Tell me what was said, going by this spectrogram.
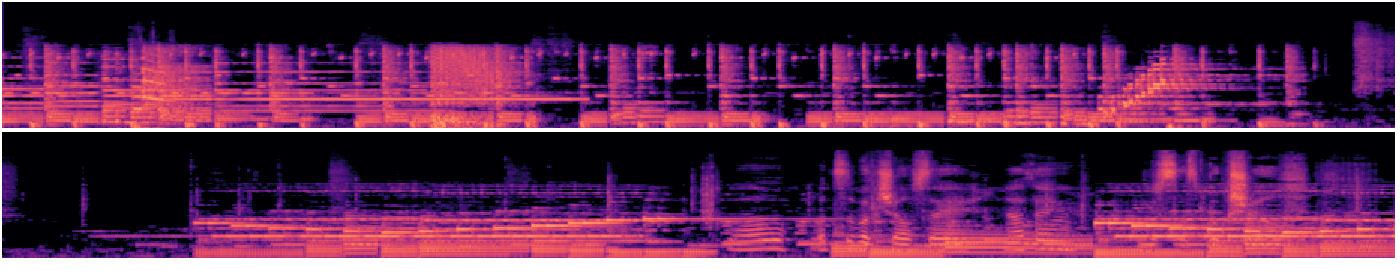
Well, what's the bookshelf say? Nothing? Useless bookshelf.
